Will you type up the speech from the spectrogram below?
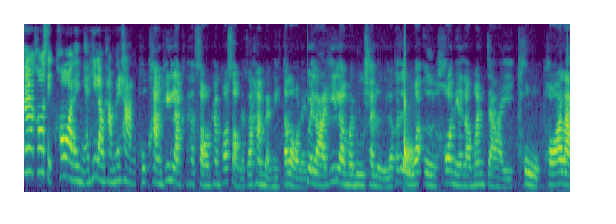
ห้าข้อสิบข้ออะไรอย่างเงี้ยที่เราทำไม่ทัน ทุกครั้งที่รักซ้อมทำข้อสอบเราจะทำแบบนี้ตลอดเลย เวลาที่เรามาดูเฉลยเราก็จะรู้ว่าเออข้อเนี้ยเรามั่นใจถูกเพราะอะไร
